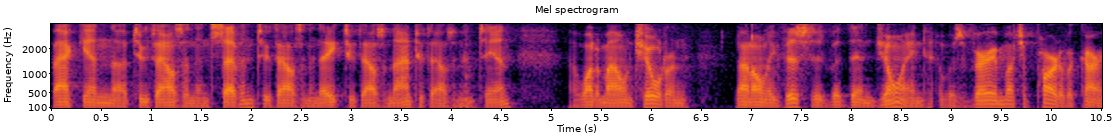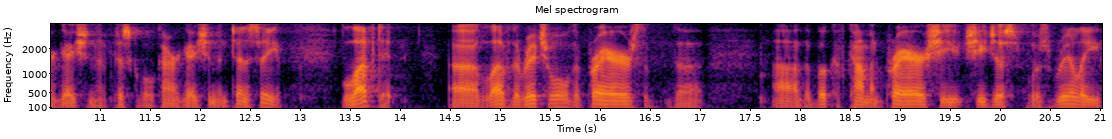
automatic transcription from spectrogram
back in uh, 2007, 2008, 2009, 2010, uh, one of my own children not only visited but then joined, was very much a part of a congregation, an Episcopal congregation in Tennessee. Loved it uh, loved the ritual, the prayers, the the, uh, the Book of Common Prayer. She she just was really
